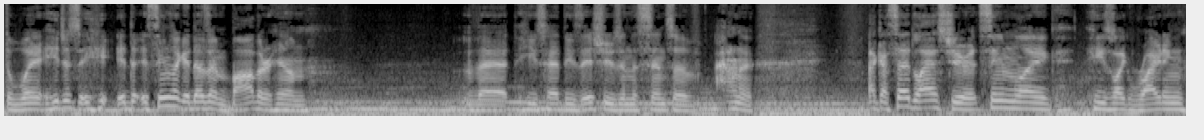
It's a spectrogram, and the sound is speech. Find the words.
the way he just he, it, it seems like it doesn't bother him that he's had these issues in the sense of I don't know. Like I said last year, it seemed like he's like writing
